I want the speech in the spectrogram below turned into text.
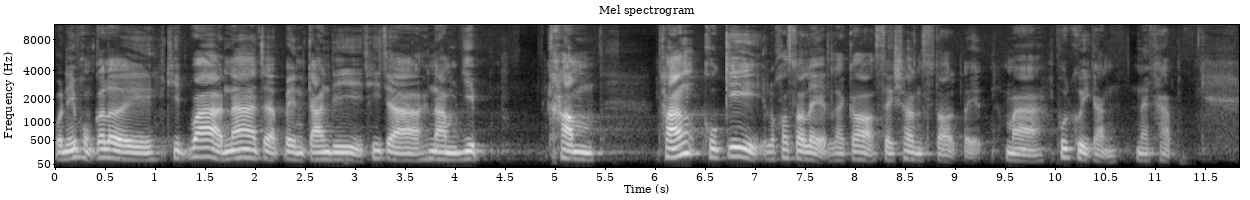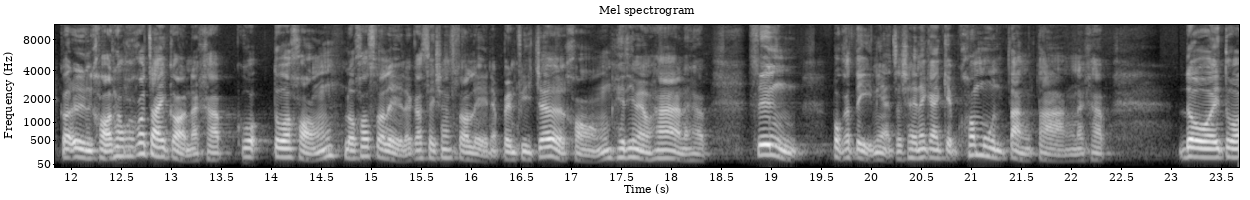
วันนี้ผมก็เลยคิดว่าน่าจะเป็นการดีที่จะนำหยิบคำทั้ง cookie local storage และก็ section storage มาพูดคุยกันนะครับก่อนอื่นขอทำความเข้าใจก่อนนะครับ ตัวของ local storage และก็ section storage เนี่ยเป็นฟีเจอร์ของ HTML5 นะครับ ซึ่งปกติเนี่ยจะใช้ในการเก็บข้อมูลต่างๆนะครับ โดยตัว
